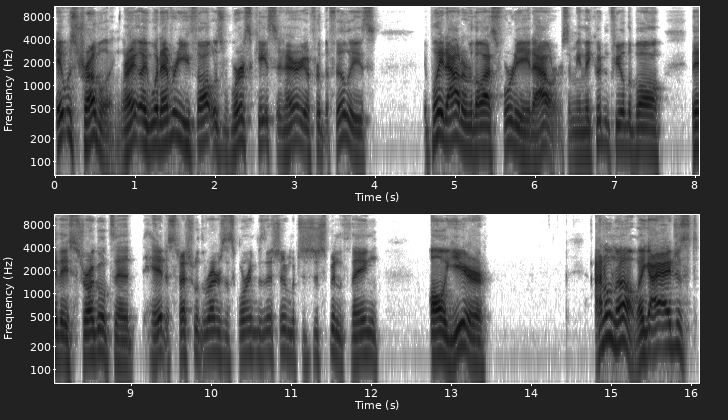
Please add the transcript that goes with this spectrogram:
it was troubling, right? Like whatever you thought was worst case scenario for the Phillies, it played out over the last 48 hours. I mean, they couldn't feel the ball. They they struggled to hit, especially with the runners in scoring position, which has just been a thing all year. I don't know. Like I, I just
